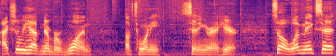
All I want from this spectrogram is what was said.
Actually, we have number one of 20 sitting right here. So what makes it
